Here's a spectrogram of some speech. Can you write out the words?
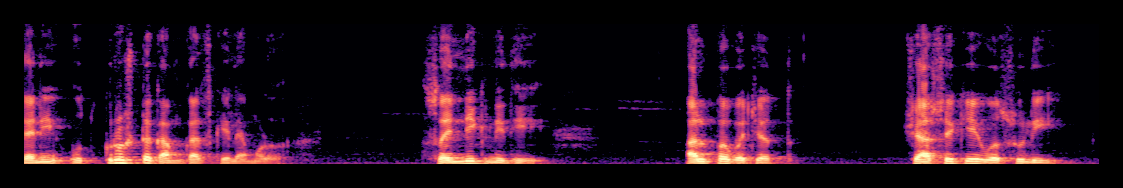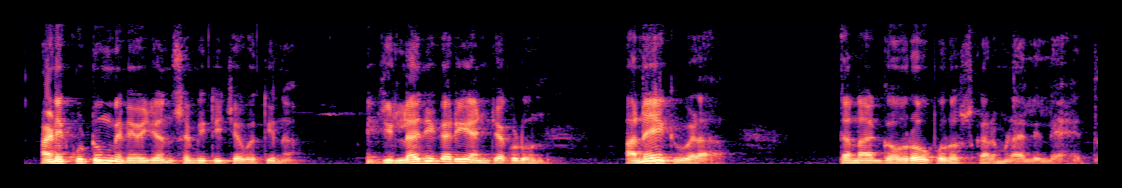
त्यांनी उत्कृष्ट कामकाज केल्यामुळं सैनिक निधी अल्पबचत शासकीय वसुली आणि कुटुंब नियोजन समितीच्या वतीनं जिल्हाधिकारी यांच्याकडून अनेक वेळा त्यांना गौरव पुरस्कार मिळालेले आहेत.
